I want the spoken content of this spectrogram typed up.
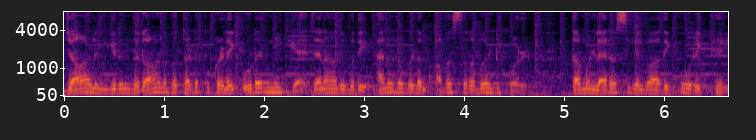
ஜாலில் இருந்து ராணுவ தடுப்புகளை உடன் நீக்க ஜனாதிபதி அனுரவிடம் அவசர வேண்டுகோள் தமிழ் அரசியல்வாதி கோரிக்கை.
